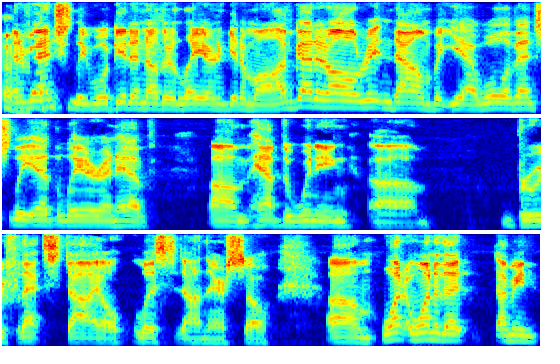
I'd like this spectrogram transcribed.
and eventually we'll get another layer and get them all. I've got it all written down, but yeah, we'll eventually add the layer and have um, have the winning um, brewery for that style listed on there. So um, one one of the, I mean,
